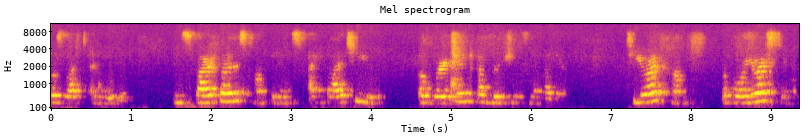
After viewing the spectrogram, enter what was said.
was left unaided. Inspired by this confidence, I fly to you O Virgin of Virgins, my mother. To you I come, before you I stand,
